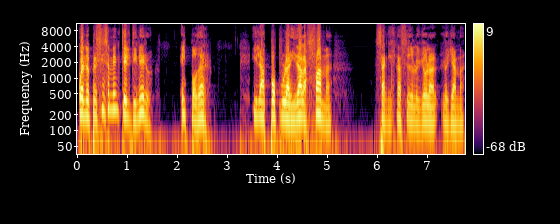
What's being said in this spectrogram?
cuando precisamente el dinero, el poder y la popularidad, la fama, San Ignacio de Loyola lo llama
